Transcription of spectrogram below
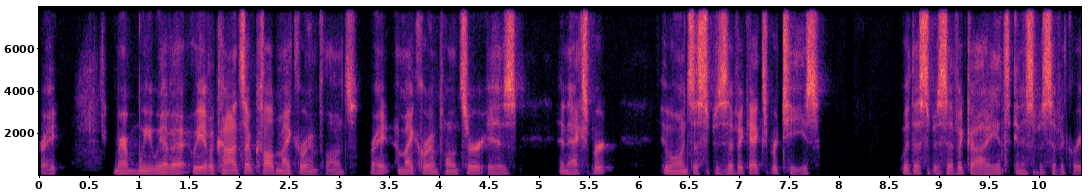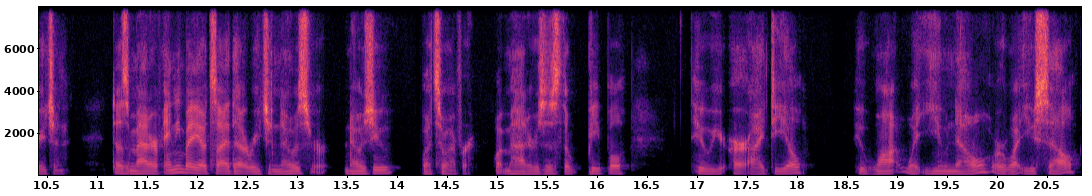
right? Remember, we, we have a we have a concept called micro influence, right? A micro influencer is an expert who owns a specific expertise with a specific audience in a specific region. Doesn't matter if anybody outside that region knows or knows you whatsoever. What matters is the people who are ideal, who want what you know or what you sell,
